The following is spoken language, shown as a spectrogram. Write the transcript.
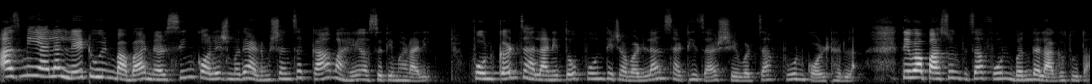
आज मी यायला लेट होईन बाबा. नर्सिंग कॉलेजमध्ये ॲडमिशनचं काम आहे असं ती म्हणाली. फोन कट झाला आणि तो फोन तिच्या वडिलांसाठीचा शेवटचा फोन कॉल ठरला. तेव्हापासून तिचा फोन बंद लागत होता.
